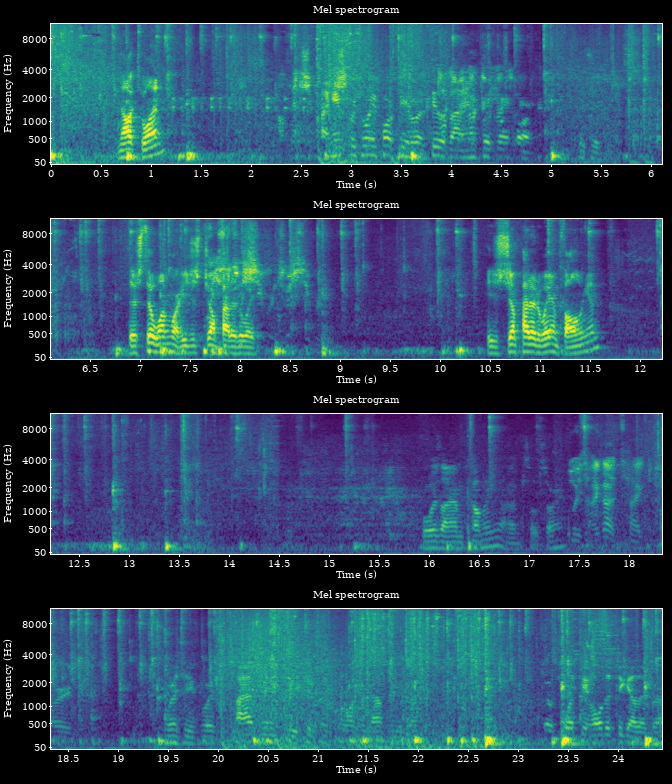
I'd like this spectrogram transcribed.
my main. Knocked one. I'll finish him. I aim for 24 feet. Let's see I for 24. There's still one more. He just jumped out of the way. Receiver, two receiver. He just jumped out of the way. I'm following him. Boys, I am coming. I'm so sorry. Boys, I got tagged hard. Where's he? Where's I have mini three two since one down for you, bro. Yo, Flippy, hold it together, bro.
